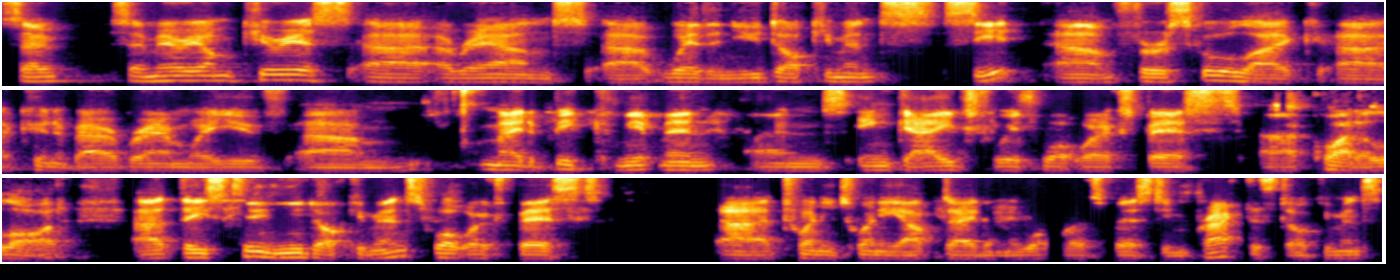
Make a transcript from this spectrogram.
So, so Mary, I'm curious uh, around uh, where the new documents sit um, for a school like uh, Coonabarabran, where you've um, made a big commitment and engaged with what works best uh, quite a lot. Uh, these two new documents, what works best uh, 2020 update and the what works best in practice documents,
